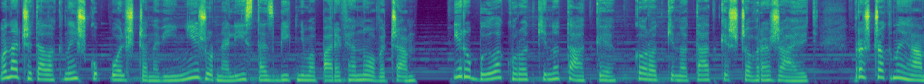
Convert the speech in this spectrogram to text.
Вона читала книжку Польща на війні журналіста Збікніва Парефяновича і робила короткі нотатки, короткі нотатки, що вражають. Про що книга?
